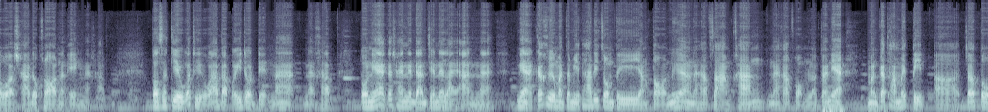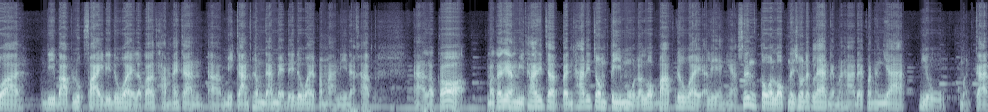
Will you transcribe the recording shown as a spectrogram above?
ตัว Shadow Claw นั่นเองนะครับ ตัวสกิลก็ถือว่าแบบเอ้ยโดดเด่นมากนะครับตัวนี้ก็ใช้ในดันเจียนได้หลายอันนะเนี่ยก็คือมันจะมีท่าที่โจมตีอย่างต่อเนื่องนะครับสามครั้งนะครับผมแล้วก็เนี่ยมันก็ทำให้ติดเจ้าตัวดีบัฟลูกไฟได้ด้วย แล้วก็ทำให้การมีการเพิ่มดาเมจได้ด้วยประมาณนี้นะครับอ่าแล้วก็มันก็ยังมีท่าที่จะเป็นท่าที่โจมตีหมู่แล้วลบบัฟด้วยอะไรอย่างเงี้ยซึ่งตัวลบในช่วงแรกๆเนี่ยมันหาได้ค่อนข้างยากอยู่เหมือนกัน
